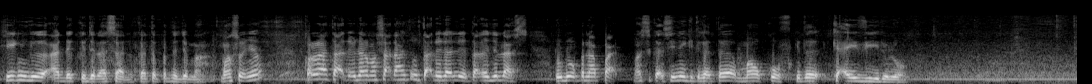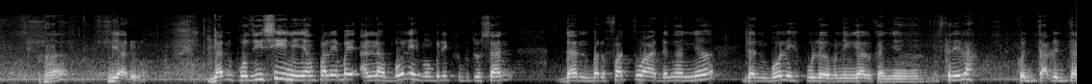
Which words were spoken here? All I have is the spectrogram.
hingga ada kejelasan Kata penterjemah Maksudnya Kalau tak ada dalam masalah tu tak ada dalil, tak ada jelas. Duduk pendapat. Masa kat sini kita kata mauquf Kita KIV dulu. Ha? Biar dulu. Dan posisi ini yang paling baik adalah boleh memberi keputusan Dan berfatwa dengannya Dan boleh pula meninggalkannya. Mesti tak, tak,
